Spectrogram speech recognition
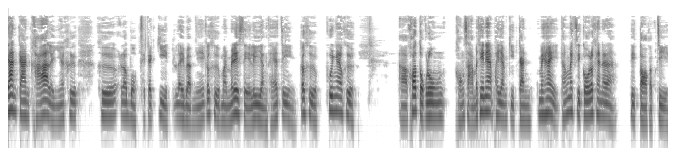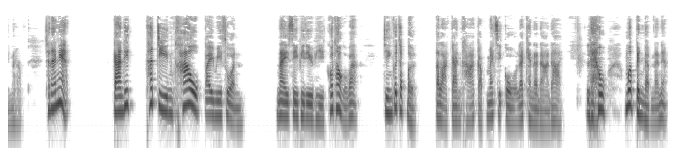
ย่านการค้าอะไรเงี้ยคือ คือระบบเศรษฐกิจอะไรแบบนี้ก็คือมันไม่ได้เสรีอย่างแท้จริง ก็คือพูดง่ายคืออข้อตกลงของสามประเทศเนี้ยพยายามกีดกันไม่ให้ทั้งเม็กซิโกและแคนาดาติดต่อกับจีนนะครับ ฉะนั้นเนี่ย การที่ถ้าจีนเข้าไปมีส่วนใน CPTPP ก็เท่ากับว่า จีนก็จะเปิดตลาดการค้ากับเม็กซิโกและแคนาดาได้ แล้วเมื่อเป็นแบบนั้นเนี่ย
